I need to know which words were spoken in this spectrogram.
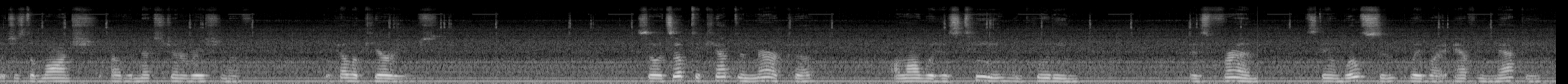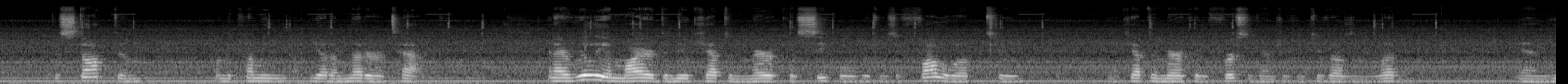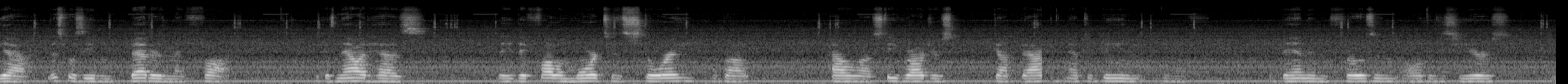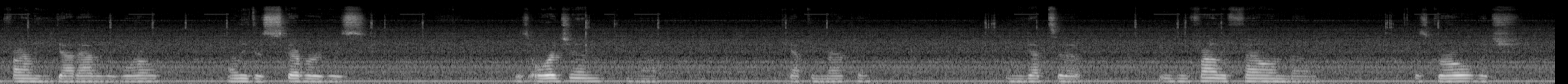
which is the launch of the next generation of the helicarriers. So it's up to Captain America, along with his team, including his friend Stan Wilson, played by Anthony Mackie, to stop them from becoming yet another attack. And I really admired the new Captain America sequel, which was a follow-up to know, Captain America the First Avenger from 2011. And yeah, this was even better than I thought. Because now it has, they, they follow more to the story about how uh, Steve Rogers got back after being you know, abandoned and frozen all these years. Finally he got out of the world, only to discover his his origin, you know, Captain America, and he got to, he finally found um, his girl, which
